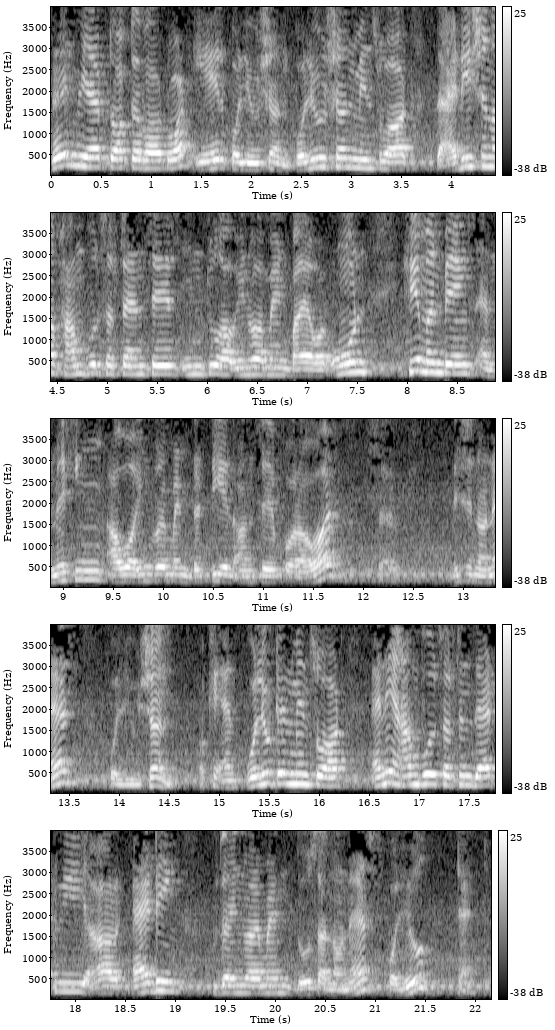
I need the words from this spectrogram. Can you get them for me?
Then we have talked about what? Air pollution. Pollution means what? The addition of harmful substances into our environment by our own human beings and making our environment dirty and unsafe for ourselves. This is known as pollution okay and pollutant means what any harmful substance that we are adding to the environment those are known as pollutant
